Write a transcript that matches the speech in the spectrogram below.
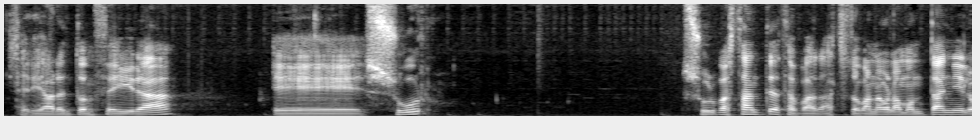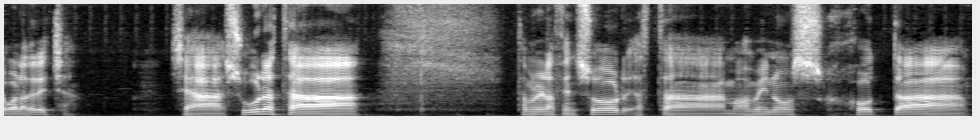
Sería ahora entonces ir a eh, sur. Sur bastante, hasta, hasta toparnos con la montaña y luego a la derecha. O sea, sur hasta Estamos en el ascensor hasta más o menos J.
